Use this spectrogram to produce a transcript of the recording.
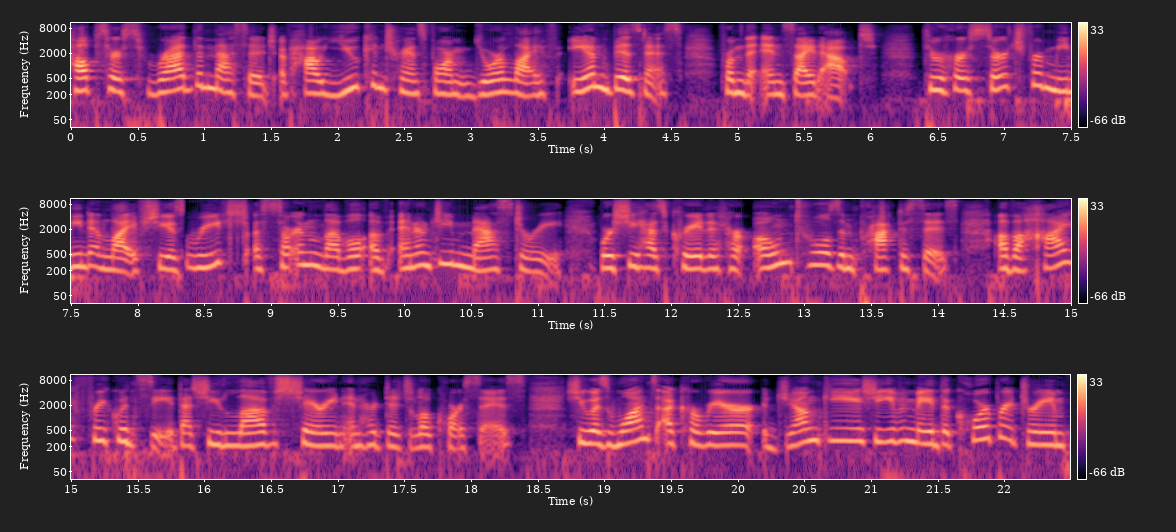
helps her spread the message of how you can transform your life and business from the inside out. Through her search for meaning in life, she has reached a certain level of energy mastery where she has created her own tools and practices of a high frequency that she loves sharing in her digital courses. She was once a career junkie. She even made the corporate dream,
